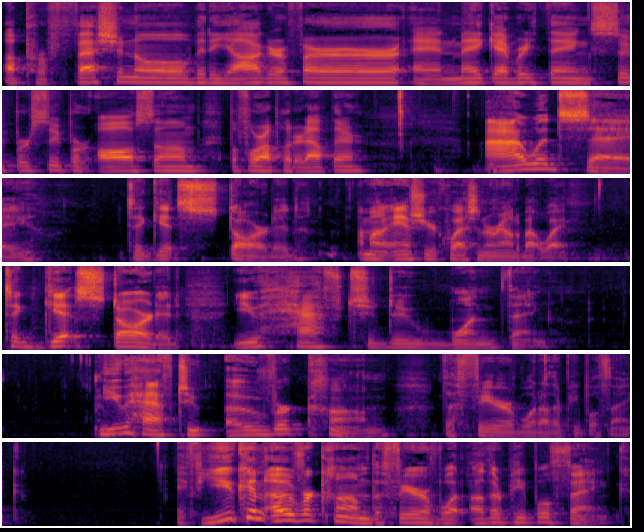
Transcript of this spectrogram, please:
a professional videographer and make everything super, super awesome before I put it out there? I would say to get started, I'm going to answer your question in a roundabout way. To get started, you have to do one thing you have to overcome the fear of what other people think. If you can overcome the fear of what other people think,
